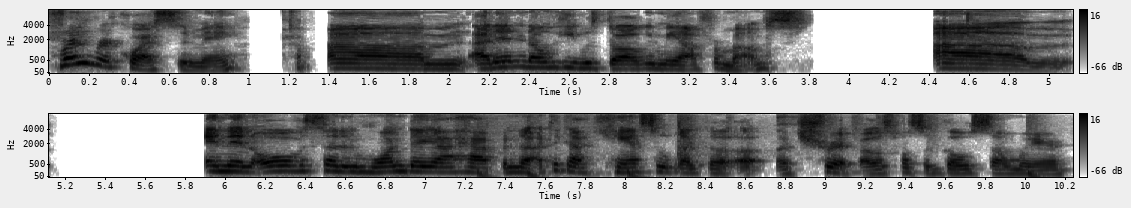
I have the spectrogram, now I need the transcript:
friend requested me. Um, I didn't know he was dogging me out for months. Um, and then all of a sudden, one day I happened to, I think I canceled like a, a, trip. I was supposed to go somewhere. And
